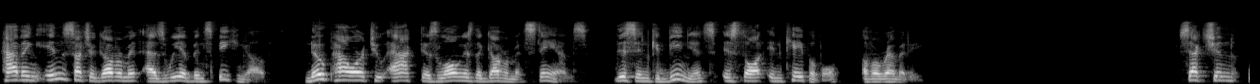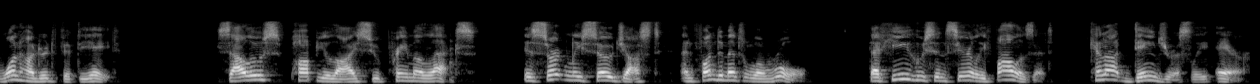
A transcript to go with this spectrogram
having in such a government as we have been speaking of, no power to act as long as the government stands, this inconvenience is thought incapable of a remedy. Section 158. Salus populi suprema lex is certainly so just and fundamental a rule that he who sincerely follows it cannot dangerously err.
